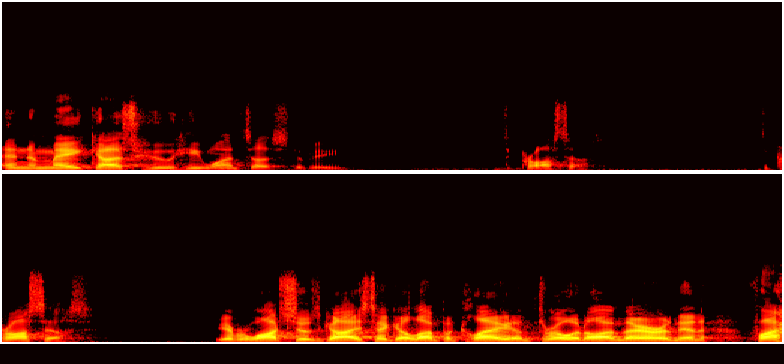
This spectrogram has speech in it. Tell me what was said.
and to make us who He wants us to be. It's a process. It's a process. You ever watch those guys take a lump of clay and throw it on there, and then fi-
